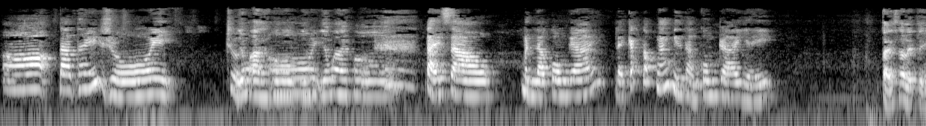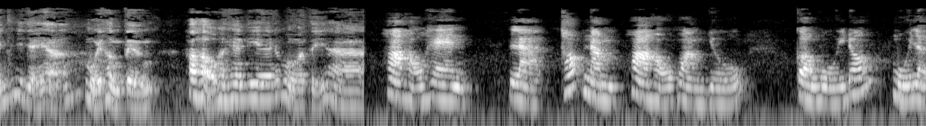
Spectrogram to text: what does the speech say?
à, Ta thấy rồi Trời Giống ai không? Giống, giống ai không? Tại sao mình là con gái Lại cắt tóc ngắn như thằng con trai vậy Tại sao lại tỷ như vậy à? Muội thần tượng. Hoa hậu hay Henie đó muội tỷ à. Hoa hậu Hàn là top 5 Hoa hậu Hoàng Vũ. Còn muội đó, muội là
